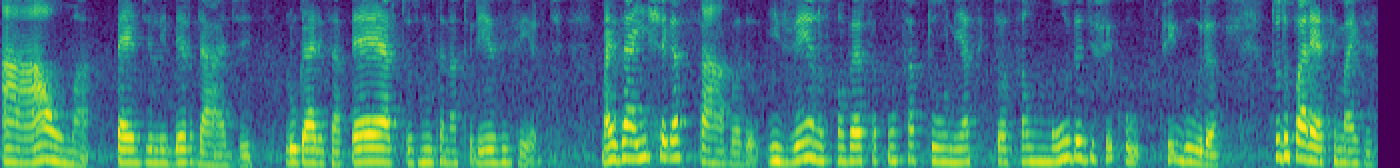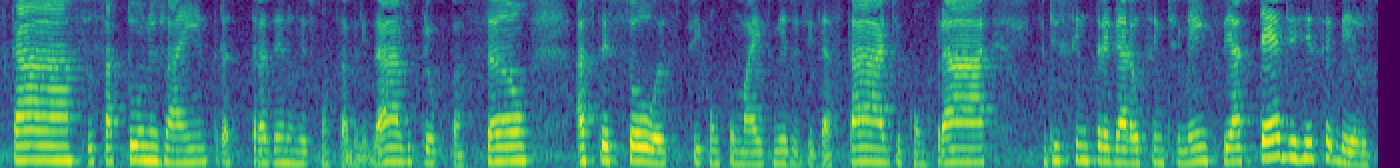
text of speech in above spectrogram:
A alma pede liberdade, lugares abertos, muita natureza e verde. Mas aí chega sábado e Vênus conversa com Saturno e a situação muda de figura. Tudo parece mais escasso, Saturno já entra trazendo responsabilidade, preocupação, as pessoas ficam com mais medo de gastar, de comprar de se entregar aos sentimentos e até de recebê-los.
